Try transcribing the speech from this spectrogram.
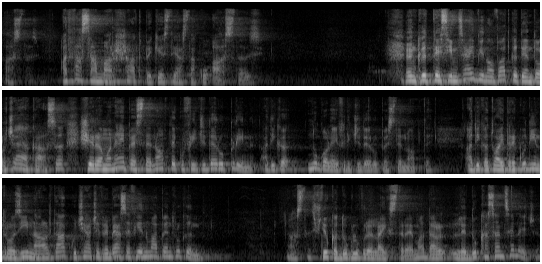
Astăzi. Atâta s-a marșat pe chestia asta cu astăzi, încât te simțeai vinovat că te întorceai acasă și rămâneai peste noapte cu frigiderul plin. Adică nu goleai frigiderul peste noapte. Adică tu ai trecut dintr-o zi în alta cu ceea ce trebuia să fie numai pentru când. Astăzi. Știu că duc lucrurile la extremă, dar le duc ca să înțelegem.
